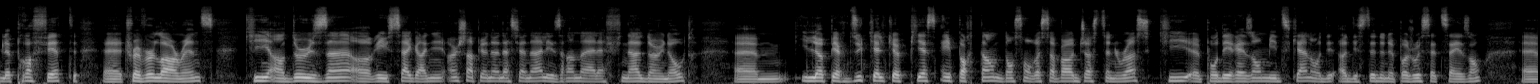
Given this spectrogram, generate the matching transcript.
le, prophète euh, Trevor Lawrence, qui en deux ans a réussi à gagner un championnat national et se rendre à la finale d'un autre. Euh, il a perdu quelques pièces importantes, dont son receveur Justin Ross, qui, euh, pour des raisons médicales, a décidé de ne pas jouer cette saison. Euh,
